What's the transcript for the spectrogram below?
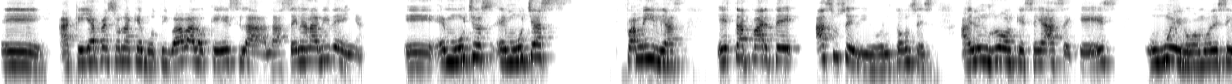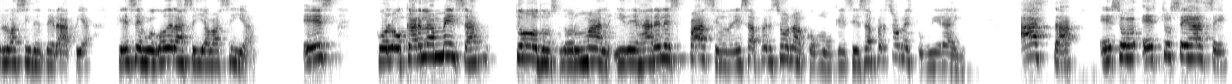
eh, aquella persona que motivaba lo que es la, la cena navideña. Eh, en, muchos, en muchas familias esta parte ha sucedido, entonces hay un rol que se hace, que es un juego, vamos a decirlo así, de terapia, que es el juego de la silla vacía. Es colocar la mesa todos normal y dejar el espacio de esa persona como que si esa persona estuviera ahí. Hasta eso, esto se hace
